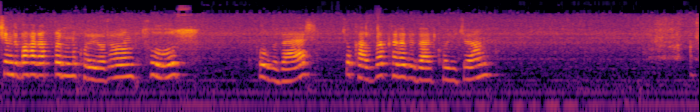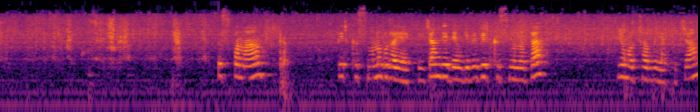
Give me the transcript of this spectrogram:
Şimdi baharatlarını koyuyorum. Tuz, pul biber, çok az da karabiber koyacağım. Ispanağın bir kısmını buraya ekleyeceğim. Dediğim gibi bir kısmını da yumurtalı yapacağım.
